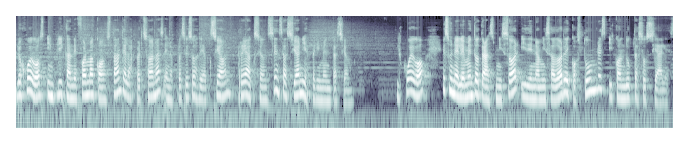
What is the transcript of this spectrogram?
Los juegos implican de forma constante a las personas en los procesos de acción, reacción, sensación y experimentación. El juego es un elemento transmisor y dinamizador de costumbres y conductas sociales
